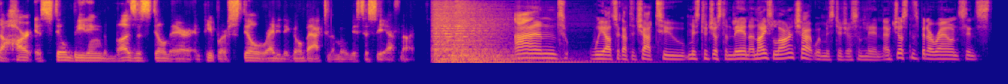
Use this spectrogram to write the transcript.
the heart is still beating the buzz is still there and people are still ready to go back to the movies to see f9 and we also got to chat to Mr. Justin Lin, a nice long chat with Mr. Justin Lin. Now, Justin's been around since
